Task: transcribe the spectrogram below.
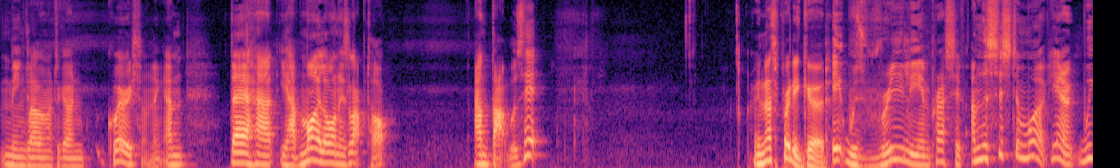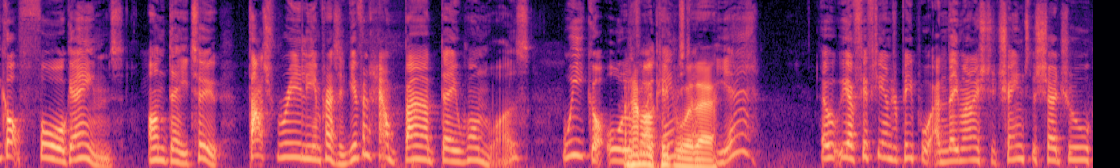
me and Glow had to go and query something. And there had, you had Milo on his laptop, and that was it. I mean, that's pretty good. It was really impressive. And the system worked. You know, we got four games on day two. That's really impressive. Given how bad day one was, we got all And of how our many people games were done. there? Yeah. Oh, We have 1,500 people, and they managed to change the schedule.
